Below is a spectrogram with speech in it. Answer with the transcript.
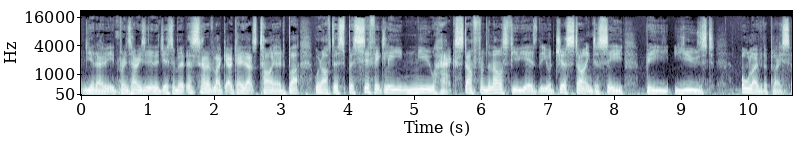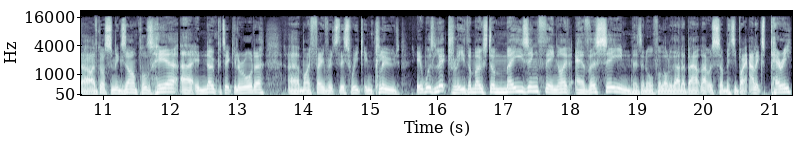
you know Prince Harry's illegitimate. It's kind of like okay, that's tired, but we're after specifically new hacks, stuff from the last few years that you're just starting to see be used all over the place. Uh, I've got some examples here uh, in no particular order. Uh, my favourites this week include it was literally the most amazing thing I've ever seen. There's an awful lot of that about. That was submitted by Alex Perry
